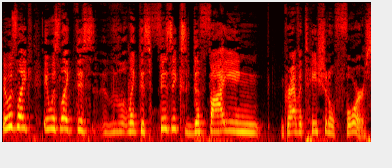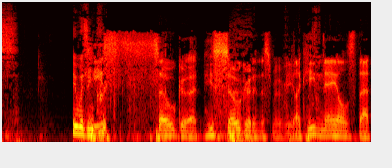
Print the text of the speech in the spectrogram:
It was like it was like this like this physics defying gravitational force. It was incredible. He's so good. He's so good in this movie. Like he nails that.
